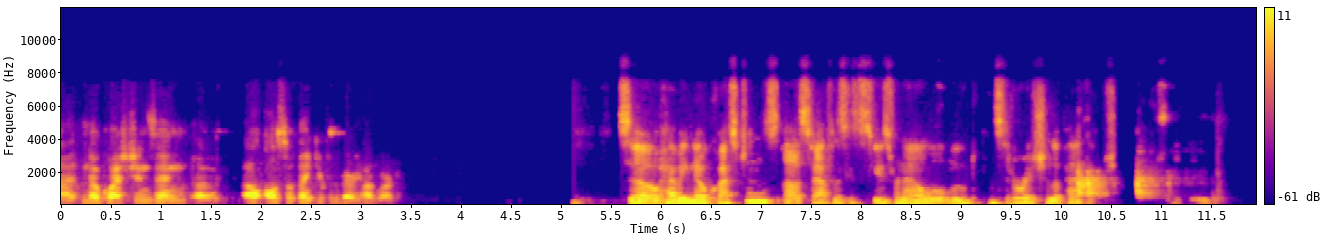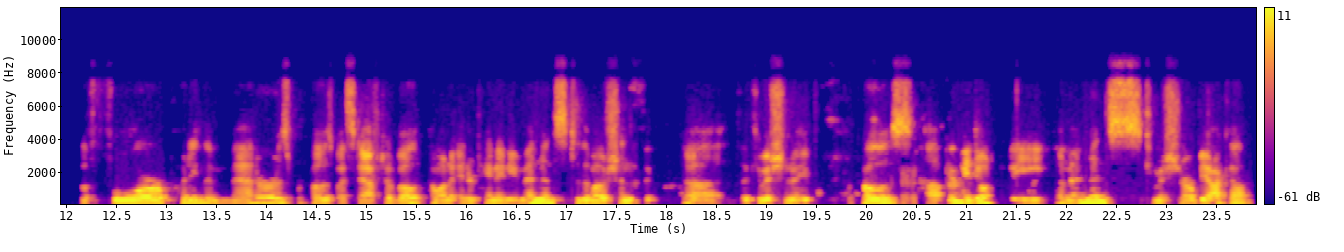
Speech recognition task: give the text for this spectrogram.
Uh, no questions, and uh, also thank you for the very hard work. So having no questions, uh, staff is excused for now. We'll move to consideration of the package. Before putting the matter as proposed by staff to a vote, I want to entertain any amendments to the motion that the, uh, the commission may propose. Uh, I don't have any amendments. Commissioner Baiocco?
